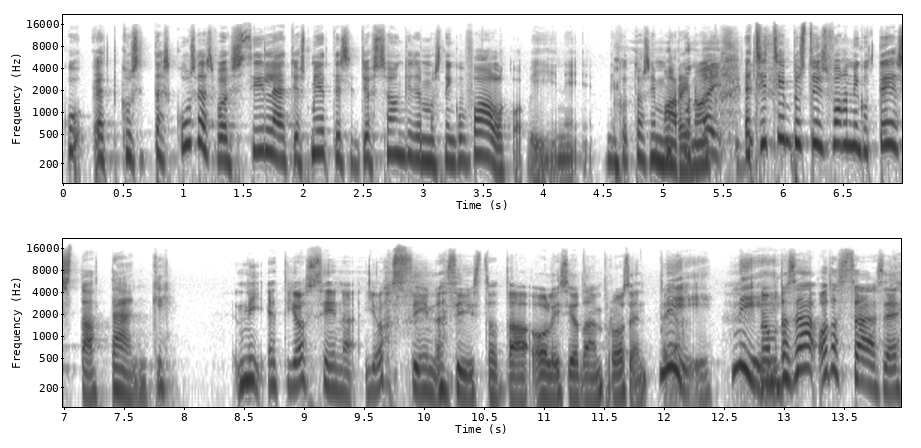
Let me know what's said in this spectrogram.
ku- että kun sit tässä kusessa voisi sillä, että jos miettisit, jos se onkin semmoista niinku valkoviini, niinku tosi marinoita, Ai. että sitten siinä pystyisi vaan niinku testaa tämänkin. Niin, että jos siinä, jos siinä siis tota, olisi jotain prosentteja. Niin, niin. No mutta sä, ota sä se,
